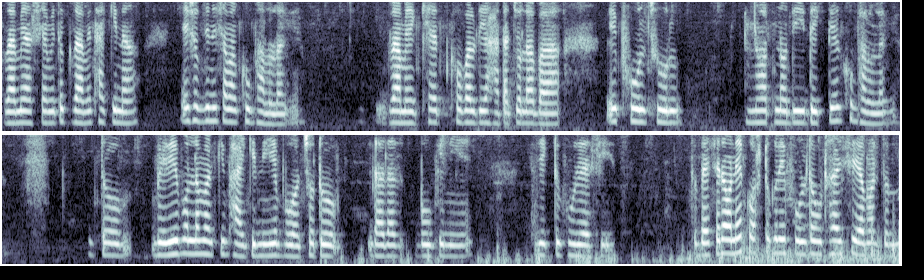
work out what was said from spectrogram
গ্রামে আসি। আমি তো গ্রামে থাকি না। এইসব জিনিস আমার খুব ভালো লাগে। গ্রামে ক্ষেত খোবাল দিয়ে হাঁটা চলা বা এই ফুল ছুল নদ নদী দেখতে খুব ভালো লাগে। তো বেরিয়ে পড়লাম আর কি ভাইকে নিয়ে ছোট দাদার বউকে নিয়ে যে একটু ঘুরে আসি। তো বেচারা অনেক কষ্ট করে ফুলটা উঠাইছে আমার জন্য।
